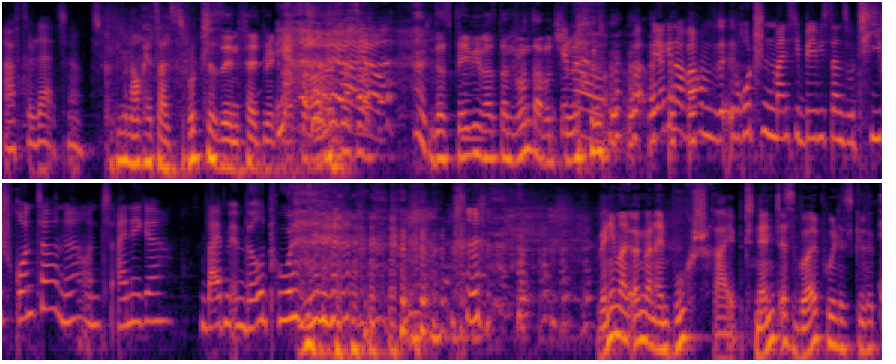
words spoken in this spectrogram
after that? Ja. Das könnte man auch jetzt als Rutsche sehen, fällt mir gerade ja, auf. Ja, genau. Das Baby, was dann runterrutscht. Genau. Ja, genau. Warum rutschen manche Babys dann so tief runter ne? und einige bleiben im Whirlpool? Wenn ihr mal irgendwann ein Buch schreibt, nennt es Whirlpool des Glücks.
